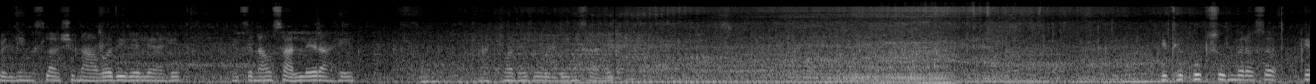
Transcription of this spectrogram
बिल्डिंग्सला अशी नावं दिलेली आहेत. हिचं नाव साल्लेर आहे. आतमध्ये जे बिल्डिंग्स आहेत. इथे खूप सुंदर असं हे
